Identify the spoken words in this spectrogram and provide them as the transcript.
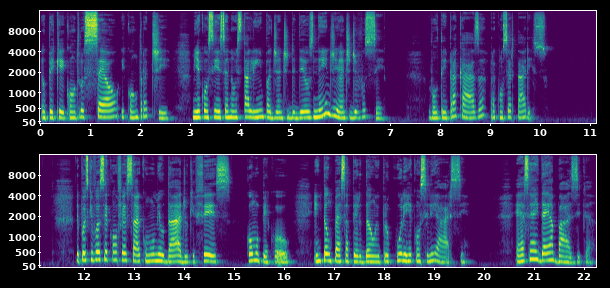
eu pequei contra o céu e contra ti. Minha consciência não está limpa diante de Deus nem diante de você. Voltei para casa para consertar isso. Depois que você confessar com humildade o que fez, como pecou, então peça perdão e procure reconciliar-se. Essa é a ideia básica.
